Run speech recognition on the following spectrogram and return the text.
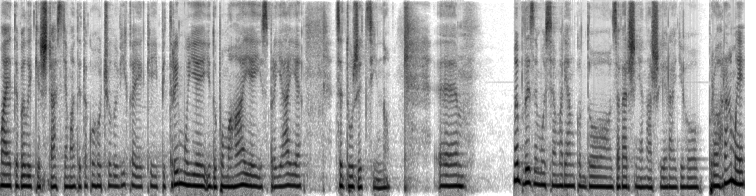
маєте велике щастя мати такого чоловіка, який підтримує і допомагає, і сприяє. Це дуже цінно. Е, Ми близимося, Мар'янко, до завершення нашої радіопрограми.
